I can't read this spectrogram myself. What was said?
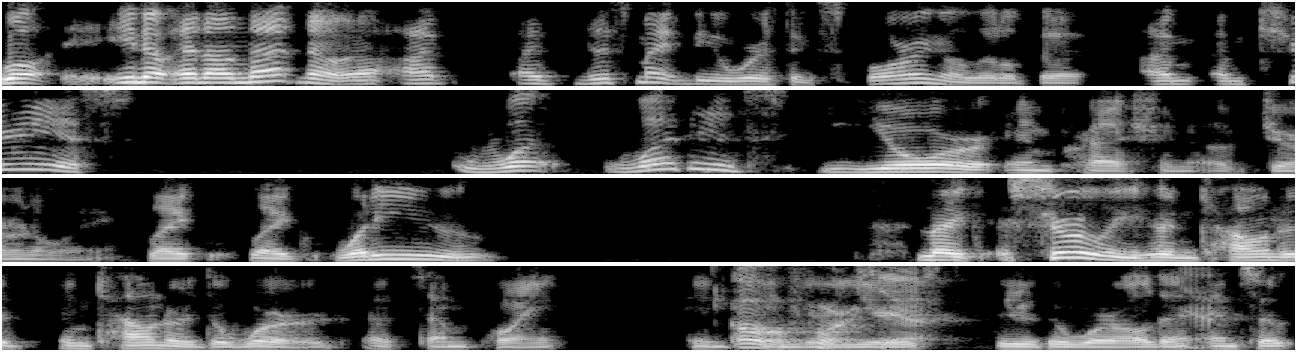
well, you know, and on that note, I, I, this might be worth exploring a little bit. I'm, I'm curious, what, what is your impression of journaling? Like, like, what do you, like? Surely you encountered encountered the word at some point in, Oh, in your course, yeah. years through the world, and, Yeah. and so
